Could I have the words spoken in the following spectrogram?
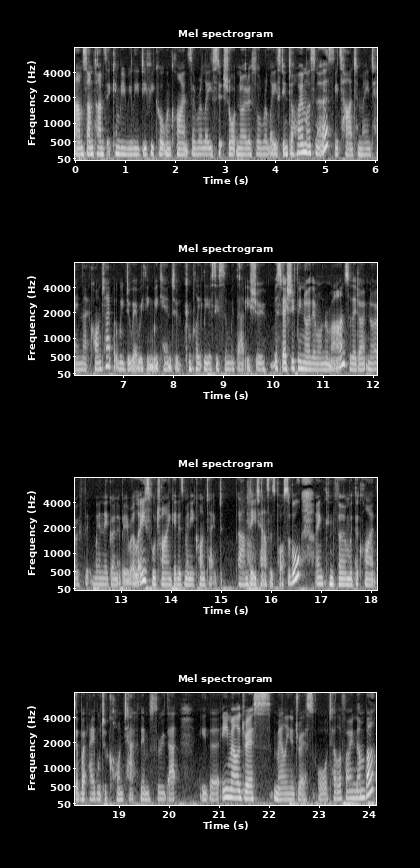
Um, sometimes it can be really difficult when clients are released at short notice or released into homelessness. It's hard to maintain that contact, but we do everything we can to completely assist them with that issue, especially if we know they're on remand, so they don't know when they're going to be released. We'll try and get as many contact um, details as possible and confirm with the client that we're able to contact them through that either email address, mailing address, or telephone number.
